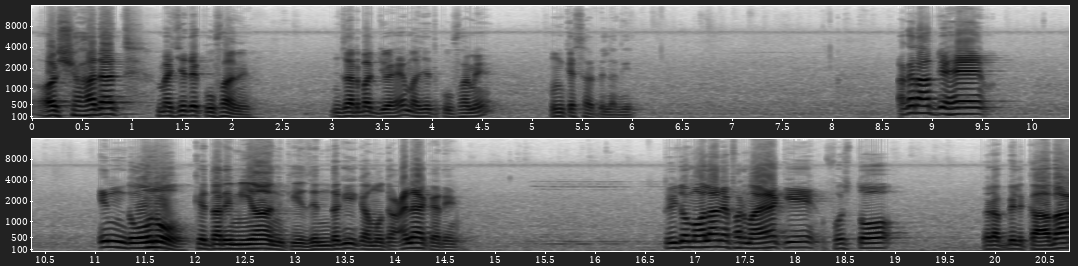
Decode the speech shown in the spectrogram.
और शहादत मस्जिद कोफ़ा में, ज़रबत जो है मस्जिद कोफ़ा में उनके सर पे लगी। अगर आप जो है इन दोनों के दरमियान की ज़िंदगी का मुताल करें तो ये जो मौला ने फरमाया कि, फुस्तो रबिल काबा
